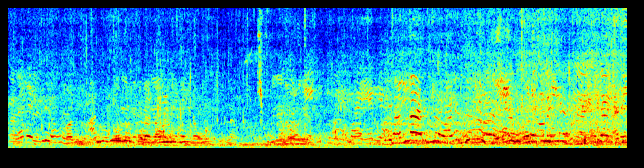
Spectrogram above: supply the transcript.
முன்னாடி இங்க பாருங்க இது அடிச்சு எங்கொண்டு விடலாம் சொல்லுங்களேன் இதில் விட்டாலே அது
